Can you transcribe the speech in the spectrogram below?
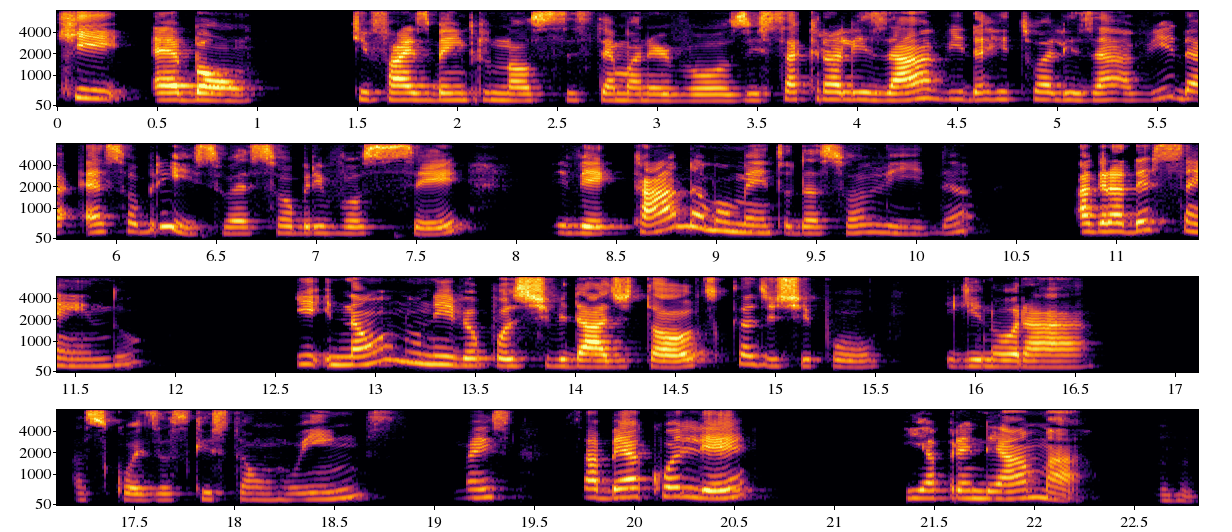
que é bom, que faz bem para o nosso sistema nervoso. E sacralizar a vida, ritualizar a vida é sobre isso. É sobre você viver cada momento da sua vida agradecendo e não no nível positividade tóxica, de tipo ignorar as coisas que estão ruins, mas saber acolher e aprender a amar. Uhum.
